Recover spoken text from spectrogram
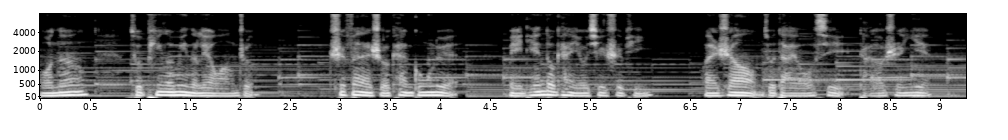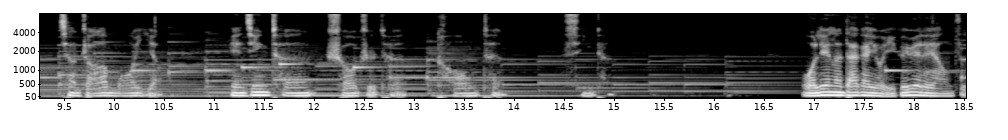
我呢就拼了命的练王者，吃饭的时候看攻略，每天都看游戏视频，晚上就打游戏打到深夜，像着了魔一样，眼睛疼，手指疼，头疼，心疼。我练了大概有一个月的样子。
